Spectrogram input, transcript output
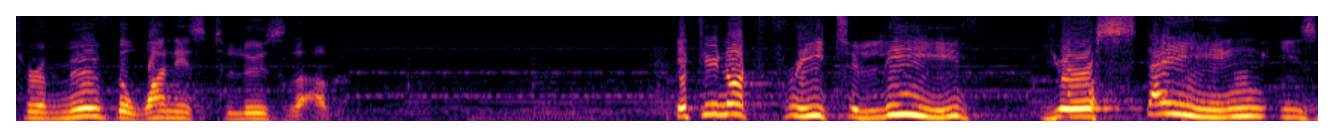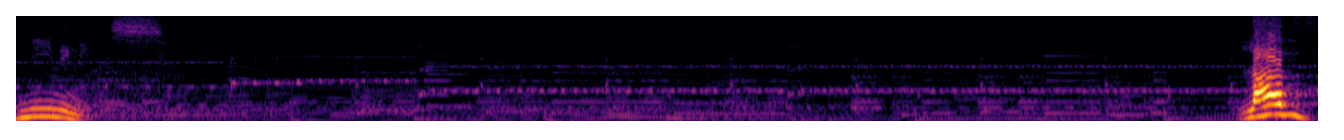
To remove the one is to lose the other. If you're not free to leave, your staying is meaningless. Love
